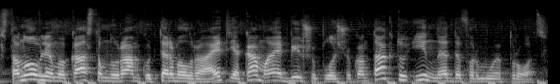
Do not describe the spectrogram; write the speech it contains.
Встановлюємо кастомну рамку Thermalright, яка має більшу площу контакту і не деформує проц.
